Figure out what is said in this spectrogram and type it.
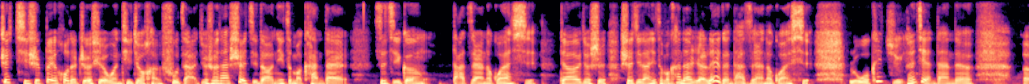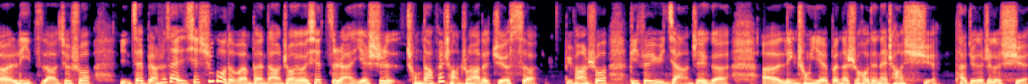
这其实背后的哲学问题就很复杂，就是说它涉及到你怎么看待自己跟。大自然的关系，第二个就是涉及到你怎么看待人类跟大自然的关系。我可以举很简单的呃例子啊，就是说在比方说在一些虚构的文本当中，有一些自然也是充当非常重要的角色。比方说毕飞宇讲这个呃林冲夜奔的时候的那场雪，他觉得这个雪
